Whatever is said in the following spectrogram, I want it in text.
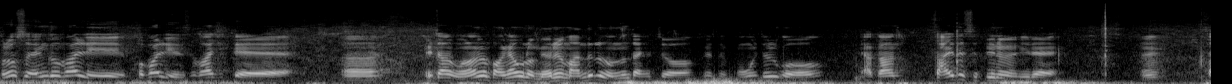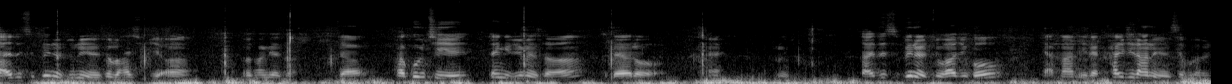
크로스 앵글 발리, 코발리 연습하실 때 어, 일단 원하는 방향으로 면을 만들어 놓는다 했죠. 그래서 공을 들고 약간 사이드 스핀을 이래 예? 사이드 스핀을 주는 연습을 하십시오. 어, 이 상태에서 자 팔꿈치 당겨주면서 그대로 예. 사이드 스핀을 줘가지고 약간 이래 칼질하는 연습을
